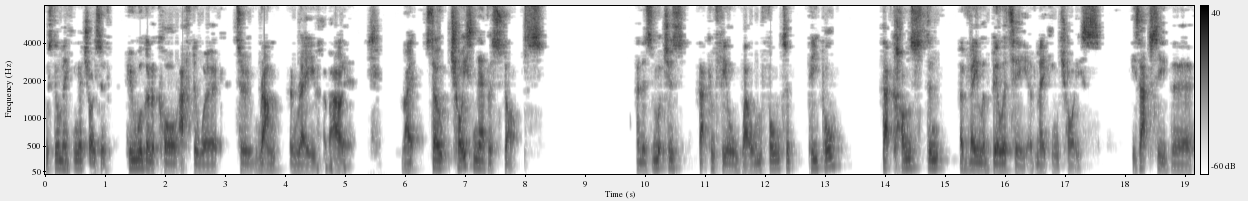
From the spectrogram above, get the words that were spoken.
We're still hmm. making a choice of who we're going to call after work, to rant and rave about it. Right. So choice never stops. And as much as that can feel whelmful to people, that constant availability of making choice is actually the,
